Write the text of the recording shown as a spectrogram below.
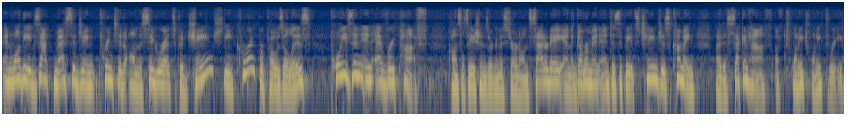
And while the exact messaging printed on the cigarettes could change, the current proposal is poison in every puff. Consultations are going to start on Saturday, and the government anticipates changes coming by the second half of 2023.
